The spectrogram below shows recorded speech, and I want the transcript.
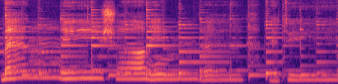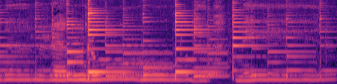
människa mindre betyder en broder mer.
